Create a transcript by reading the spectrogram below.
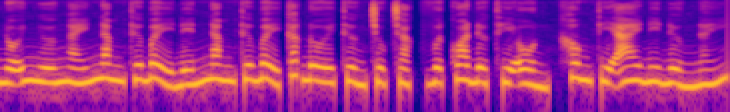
Nỗi ngứa ngáy năm thứ bảy đến năm thứ bảy các đôi thường trục chặt vượt qua được thì ổn, không thì ai đi đường nấy.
